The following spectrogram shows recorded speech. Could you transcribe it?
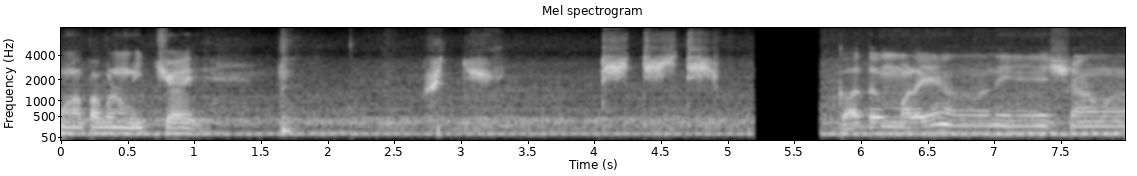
ਹੁਣ ਆਪਾਂ ਬਣਾਉਣੀ ਚਾਹ ਕਦਮ ਮਲਿਆਂ ਨੇ ਸ਼ਾਵਾਂ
